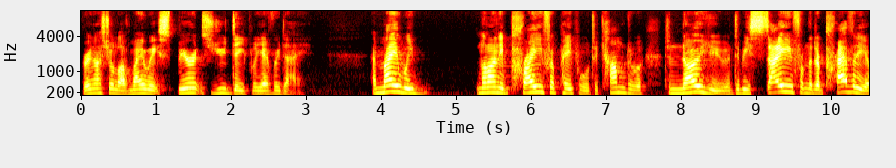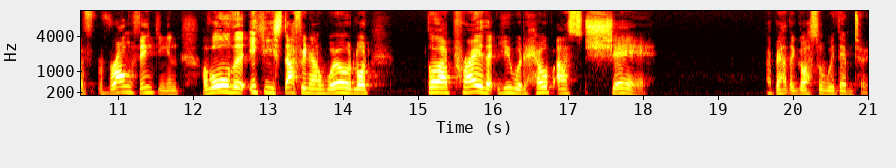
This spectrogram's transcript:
bring us your love. May we experience you deeply every day. And may we not only pray for people to come to, to know you and to be saved from the depravity of wrong thinking and of all the icky stuff in our world, Lord. Lord, I pray that you would help us share about the gospel with them too.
